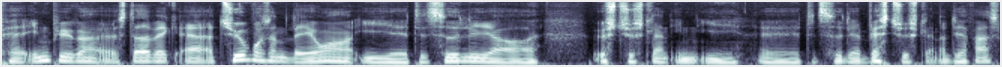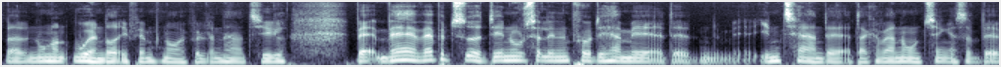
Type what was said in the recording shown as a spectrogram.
per indbygger øh, stadigvæk er 20% lavere i øh, det tidligere Østtyskland end i øh, det tidligere Vesttyskland, og det har faktisk været nogenlunde uændret i 15 år ifølge den her artikel. Hvad, hvad, hvad betyder det? Nu er du så lidt inde på det her med, at øh, internt, at der kan være nogle ting, altså hvad,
